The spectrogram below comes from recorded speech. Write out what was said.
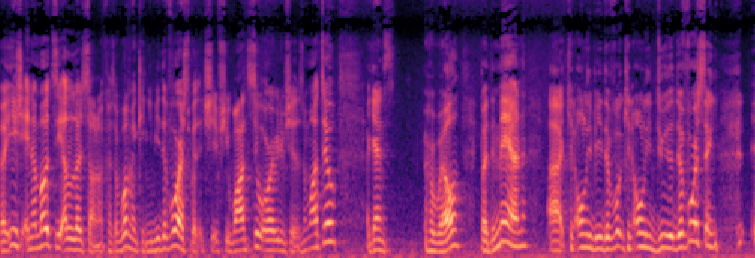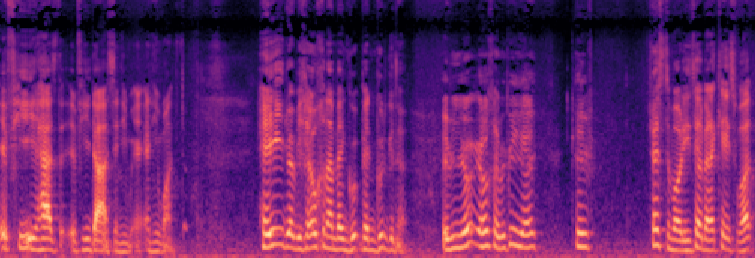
v'ish enamotzi el ritzona because a woman can be divorced she, if she wants to or even if she doesn't want to against her will. But the man uh, can only be divo- can only do the divorcing if he has the, if he does and he and he wants to. Hey, Rabbi Yochanan ben Gudgada. Rabbi Yochanan ben Gudgada gave testimony. He said about a case. What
